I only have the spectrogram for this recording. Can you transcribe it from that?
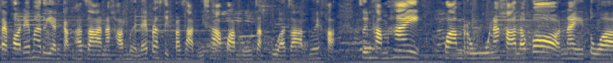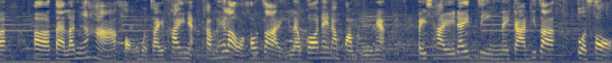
แต่พอได้มาเรียนกับอาจารย์นะคะ เหมือนได้ประสิทธิ์ประสานวิชาความรู้จากครูอาจารย์ด้วยค่ะ ซึ่งทำให้ความรู้นะคะ แล้วก็ในตัวแต่ละเนื้อหาของหัวใจไพ่เนี่ยทำให้เราเข้าใจแล้วก็ได้นำความรู้เนี่ย ไปใช้ได้จริงในการที่จะตรวจสอบ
